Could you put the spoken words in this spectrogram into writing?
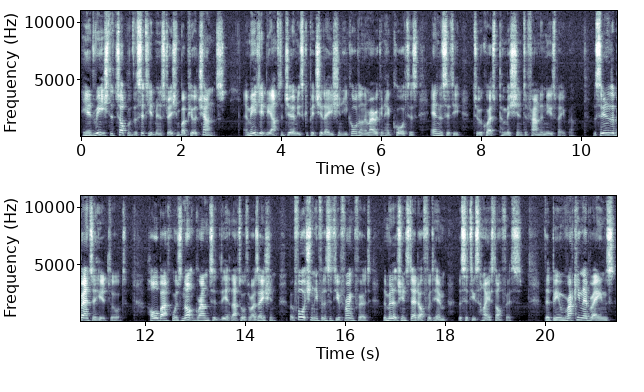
He had reached the top of the city administration by pure chance. Immediately after Germany's capitulation, he called on American headquarters in the city to request permission to found a newspaper. The sooner the better, he had thought. Hollbach was not granted the, that authorization, but fortunately for the city of Frankfurt, the military instead offered him the city's highest office. They'd been racking their brains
